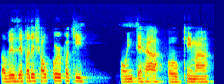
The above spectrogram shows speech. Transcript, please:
Talvez dê para deixar o corpo aqui. Ou enterrar, ou queimar.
